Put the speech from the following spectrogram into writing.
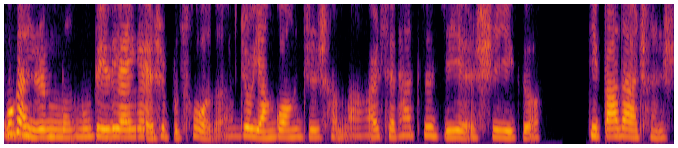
我感觉，蒙蒙彼利埃应该也是不错的，就阳光之城嘛，而且它自己也是一个第八大城市，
